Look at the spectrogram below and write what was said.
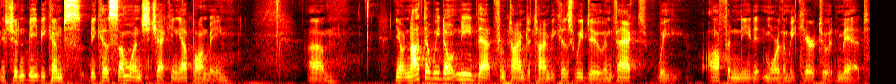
It shouldn't be because, because someone's checking up on me. Um, you know, not that we don't need that from time to time, because we do. In fact, we often need it more than we care to admit.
